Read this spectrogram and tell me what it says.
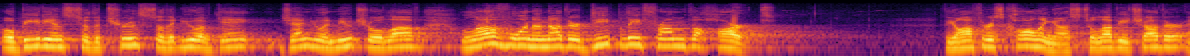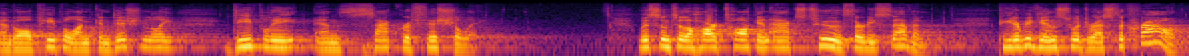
obedience to the truth, so that you have gained genuine mutual love, love one another deeply from the heart. The author is calling us to love each other and all people unconditionally, deeply, and sacrificially. Listen to the hard talk in Acts 2 37. Peter begins to address the crowd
